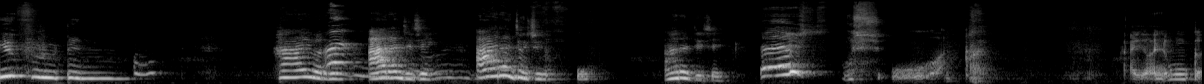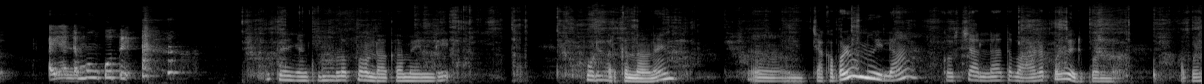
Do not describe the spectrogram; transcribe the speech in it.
ഈ ഫ്രൂട്ടൻ ഹായ് പറഞ്ഞു ആരാൻ ചോദിച്ചേ? ആരാൻ ചോദിച്ചു? ആരാൻ ചോദിച്ചേ? അയ്യോ എന്റെ മൂക്ക്. അയ്യോ എന്റെ മൂക്കുത്തി. ഇപ്പം ഞാൻ കുമ്പളപ്പം ഉണ്ടാക്കാൻ വേണ്ടി പൊടി വറുക്കുന്നതാണ്. ചക്കപ്പഴം ഒന്നുമില്ല കുറച്ച് അല്ലാത്ത വാഴപ്പഴം ഇരിപ്പുണ്ട്. അപ്പം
